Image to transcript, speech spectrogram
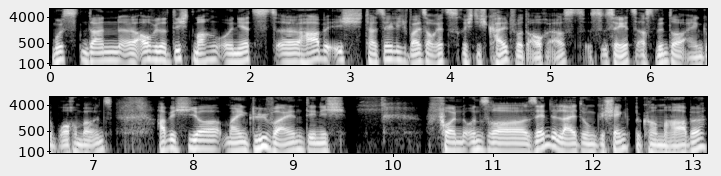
mussten dann äh, auch wieder dicht machen. Und jetzt äh, habe ich tatsächlich, weil es auch jetzt richtig kalt wird, auch erst, es ist ja jetzt erst Winter eingebrochen bei uns, habe ich hier meinen Glühwein, den ich von unserer Sendeleitung geschenkt bekommen habe.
